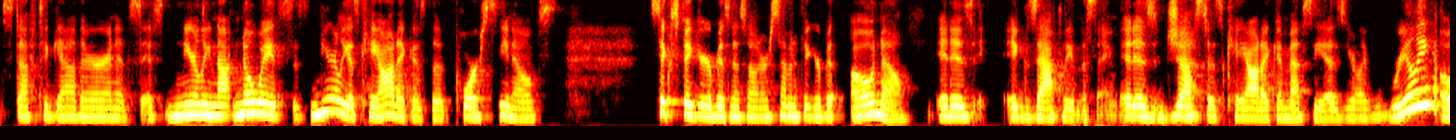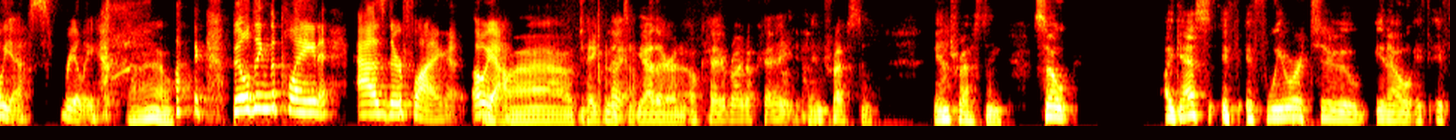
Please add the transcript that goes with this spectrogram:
stuff together, and it's it's nearly not no way it's, it's nearly as chaotic as the poor, you know, six figure business owner, seven figure. But oh no, it is exactly the same. It is just as chaotic and messy as you're like, really? Oh yes, really. Wow. Like building the plane as they're flying it. Oh, oh yeah. Wow. Taping Oh, it yeah. together and okay, right. Okay. Interesting. Interesting. So I guess if if we were to, you know, if if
